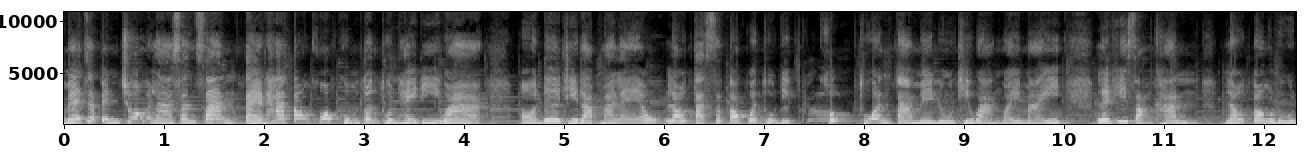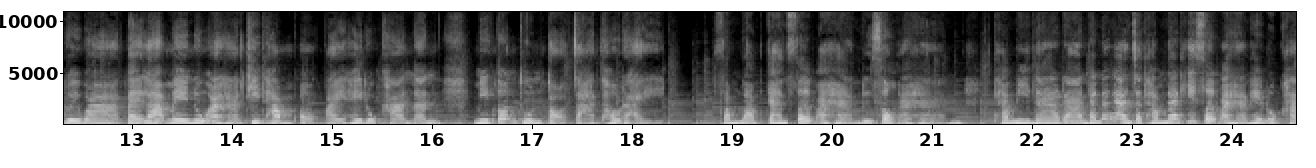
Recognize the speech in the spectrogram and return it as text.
แม้จะเป็นช่วงเวลาสั้นๆ แต่ถ้าต้องควบคุมต้นทุนให้ดีว่าออเดอร์ที่รับมาแล้ว เราตัดสต็อกวัตถุดิบครบถ้วนตามเมนูที่วางไว้ไหม และที่สำคัญเราต้องรู้ด้วยว่า แต่ละเมนูอาหารที่ทำออกไปให้ลูกค้านั้น มีต้นทุนต่อจานเท่าไหร่ สำหรับการเสิร์ฟอาหารหรือส่งอาหาร ถ้ามีหน้าร้านพนักงานจะทำหน้าที่เสิร์ฟอาหารให้ลูกค้า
